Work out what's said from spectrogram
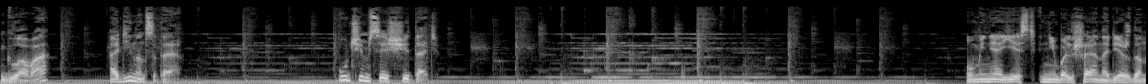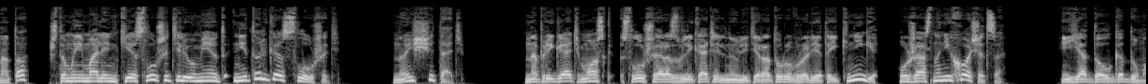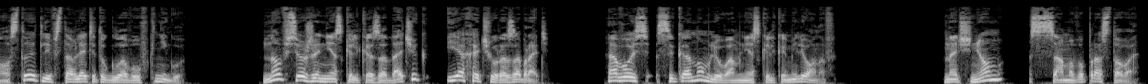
Глава 11. Учимся считать. У меня есть небольшая надежда на то, что мои маленькие слушатели умеют не только слушать, но и считать. Напрягать мозг, слушая развлекательную литературу вроде этой книги, ужасно не хочется. И я долго думал, стоит ли вставлять эту главу в книгу. Но все же несколько задачек я хочу разобрать. Авось сэкономлю вам несколько миллионов. Начнем с самого простого.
